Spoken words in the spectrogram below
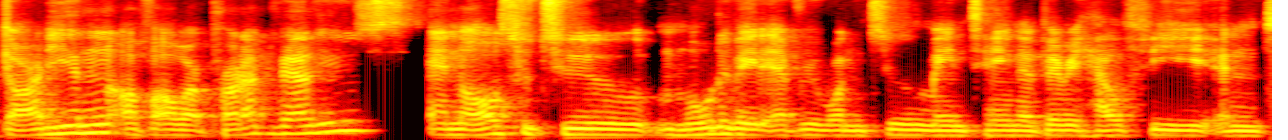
guardian of our product values and also to motivate everyone to maintain a very healthy and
